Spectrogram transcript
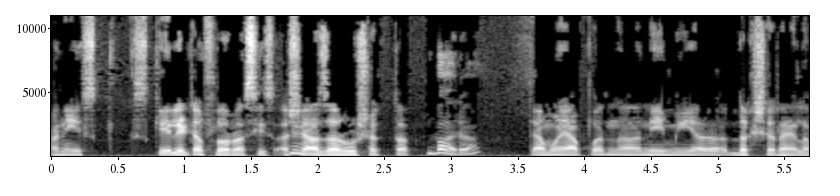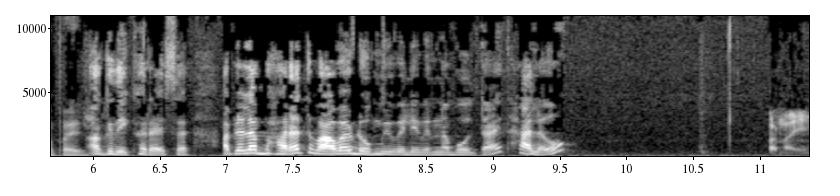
आणि स्केलेटल फ्लोरासिस असे आजार होऊ शकतात. बरं. त्यामुळे आपण नेहमी दक्ष राहायला पाहिजे. अगदी खरं आहे सर. आपल्याला भारत वावर डोंबिवलीवरनं बोलतायत. हॅलो नाही.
